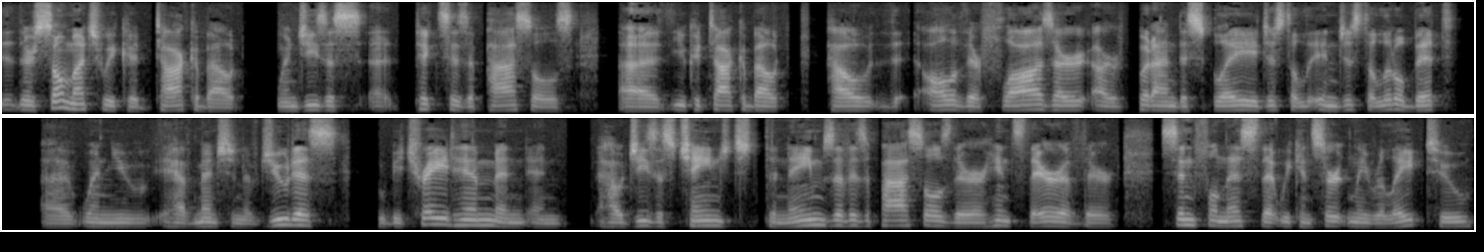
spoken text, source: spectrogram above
there's so much we could talk about when Jesus uh, picks his apostles. Uh, you could talk about how the, all of their flaws are, are put on display just a, in just a little bit uh, when you have mention of Judas who betrayed him and, and how Jesus changed the names of his apostles. There are hints there of their sinfulness that we can certainly relate to.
